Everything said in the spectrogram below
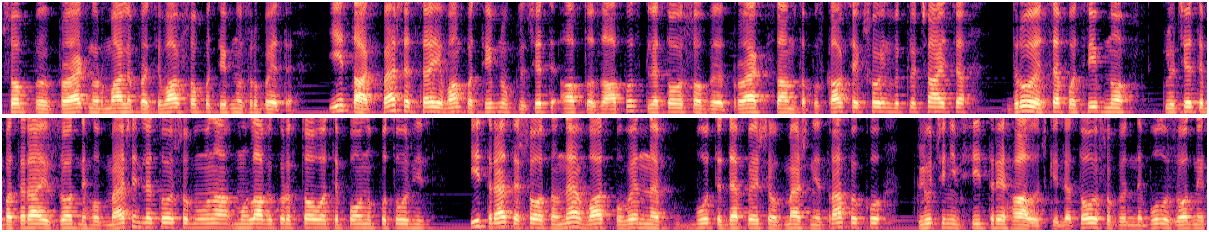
щоб е, проект нормально працював, що потрібно зробити. І так, перше, це вам потрібно включити автозапуск для того, щоб проект сам запускався, якщо він виключається. Друге, це потрібно включити батарею жодних обмежень для того, щоб вона могла використовувати повну потужність. І третє, що основне, у вас повинно бути, де пише обмеження трафіку, включені всі три галочки, для того, щоб не було жодних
